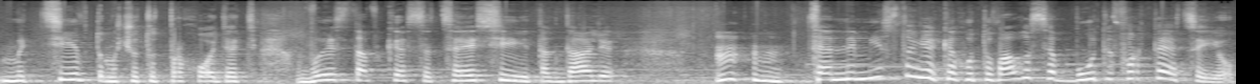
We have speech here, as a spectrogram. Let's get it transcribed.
митців, тому що тут проходять виставки, сецесії і так далі. Це не місто, яке готувалося бути фортецею.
